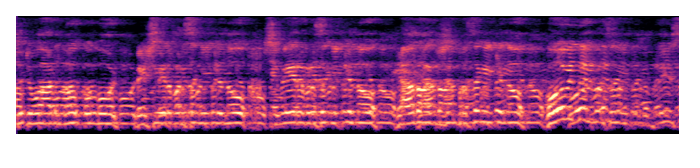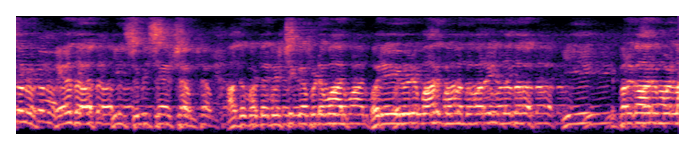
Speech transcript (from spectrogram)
ചുറ്റുപാട് നോക്കുമ്പോൾ ബഷീർ പ്രസംഗിക്കുന്നു ഷമീർ പ്രസംഗിക്കുന്നു രാധാകൃഷ്ണൻ പ്രസംഗിക്കുന്നു ഗോവിന്ദൻ പ്രസംഗിക്കുന്നു. ഏത്? ഈ സുവിശേഷം. അതുകൊണ്ട് രക്ഷിക്കപ്പെടുവാൻ ഒരേ ഒരു മാർഗം എന്ന് പറയുന്നത് ഈ പ്രകാരമുള്ള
